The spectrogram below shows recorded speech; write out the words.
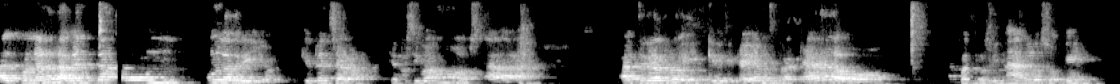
al poner a la venta un, un ladrillo? ¿Qué pensaron? ¿Que nos íbamos a, a tirarlo y que se caiga en nuestra cara o patrocinarlos o qué?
